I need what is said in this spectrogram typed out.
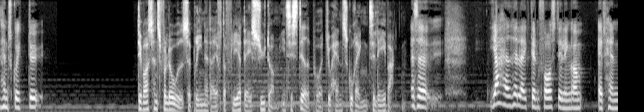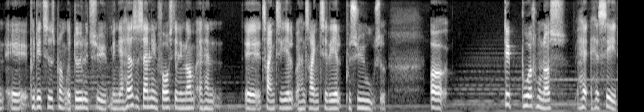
Han skulle ikke dø. Det var også hans forlovede Sabrina, der efter flere dages sygdom insisterede på, at Johan skulle ringe til lægevagten. Altså, jeg havde heller ikke den forestilling om, at han øh, på det tidspunkt var dødeligt syg, men jeg havde så sandelig en forestilling om, at han øh, trængte til hjælp, og han trængte til hjælp på sygehuset. Og det burde hun også ha- have set.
